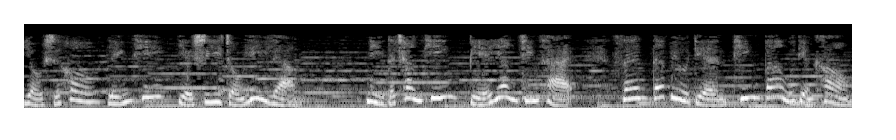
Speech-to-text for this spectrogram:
有时候聆听也是一种力量。你的畅听别样精彩，三 w 点听八五点 com。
